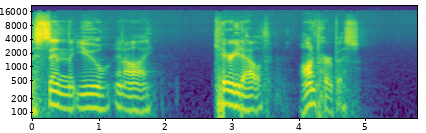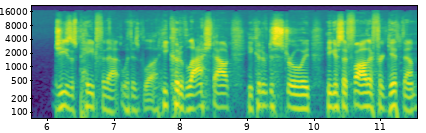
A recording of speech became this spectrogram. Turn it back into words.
The sin that you and I carried out on purpose, Jesus paid for that with his blood. He could have lashed out, he could have destroyed, he could have said, Father, forget them.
